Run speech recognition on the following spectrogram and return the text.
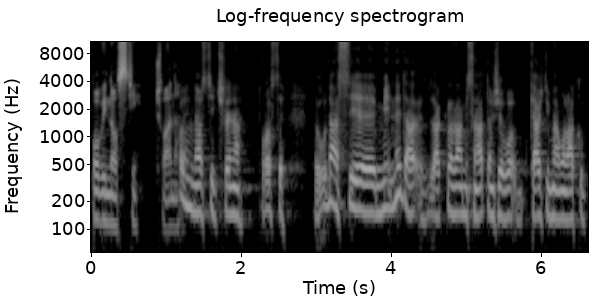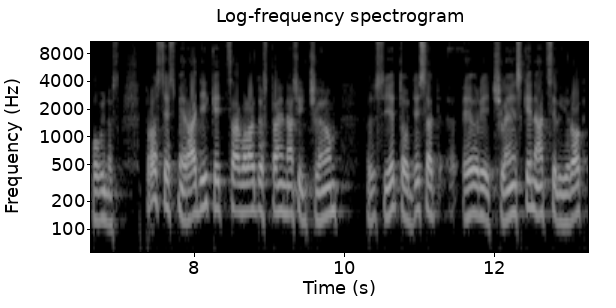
povinnosti člena? Povinnosti člena. Proste u nás je, my nedá, zakladáme sa na tom, že každý má voľakú povinnosť. Proste sme radi, keď sa volá dostane našim členom, je to 10 eur je členské na celý rok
